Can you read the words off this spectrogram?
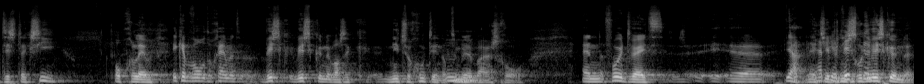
dyslexie opgeleverd. Ik heb bijvoorbeeld op een gegeven moment, wisk- wiskunde was ik niet zo goed in op de Mhm. middelbare school. En voor je het weet, eh, eh, ja, Heb- je je niet zo goed in wiskunde.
